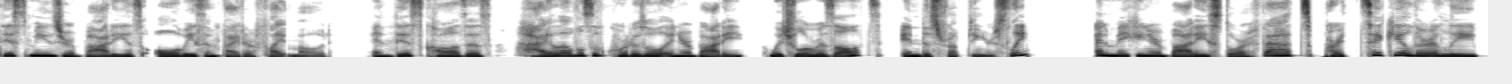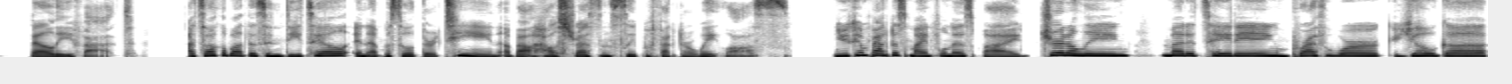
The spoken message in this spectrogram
this means your body is always in fight or flight mode. And this causes high levels of cortisol in your body, which will result in disrupting your sleep and making your body store fat, particularly belly fat. I talk about this in detail in episode 13 about how stress and sleep affect our weight loss. You can practice mindfulness by journaling, meditating, breath work, yoga,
